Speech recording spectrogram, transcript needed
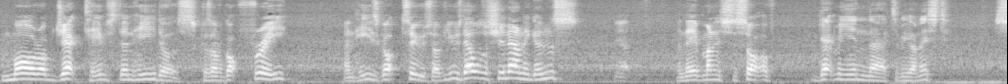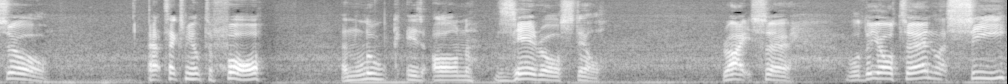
more objectives than he does because I've got three, and he's got two. So I've used Eldar Shenanigans, Yeah. and they've managed to sort of get me in there, to be honest. So that takes me up to four, and Luke is on zero still. Right, sir. We'll do your turn. Let's see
